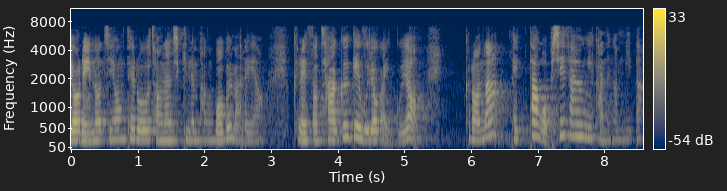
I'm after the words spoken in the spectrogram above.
열 에너지 형태로 전환시키는 방법을 말해요. 그래서 자극의 우려가 있고요. 그러나 백탁 없이 사용이 가능합니다.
